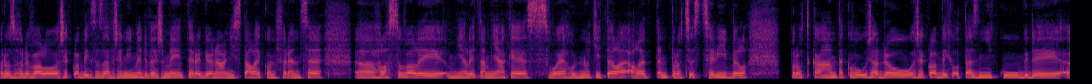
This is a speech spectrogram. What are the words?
rozhodovalo, řekla bych, za zavřenými dveřmi. Ty regionální stále konference hlasovaly, měly tam nějaké svoje hodnotitele, ale ten proces celý byl protkán takovou řadou, řekla bych, otazníků, kdy, eh,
